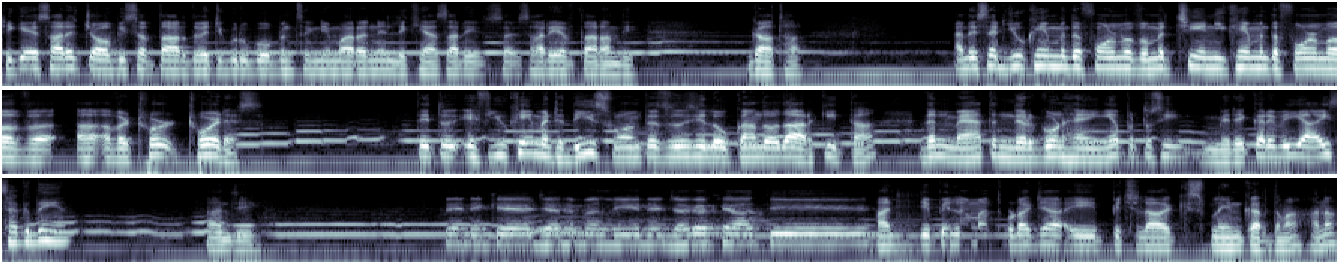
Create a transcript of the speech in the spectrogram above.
ਠੀਕ ਹੈ ਇਹ ਸਾਰੇ 24 ਅਵਤਾਰ ਦੇ ਵਿੱਚ ਗੁਰੂ ਗੋਬਿੰਦ ਸਿੰਘ ਜੀ ਮਹਾਰਾਜ ਨੇ ਲਿਖਿਆ ਸਾਰੇ ਸਾਰੇ ਅਵਤਾਰਾਂ ਦੀ ਗਾਥਾ and they said you came in the form of a machi and you came in the form of a, of a tor- tortoise. ਤੇ ਤੂੰ if you came into these forms ਤੇ ਤੁਸੀਂ ਲੋਕਾਂ ਦਾ ਉਧਾਰ ਕੀਤਾ then ਮੈਂ ਤਾਂ ਨਿਰਗੁਣ ਹੈ ਹੀ ਆ ਪਰ ਤੁਸੀਂ ਮੇਰੇ ਘਰ ਵੀ ਆ ਹੀ ਸਕਦੇ ਆ ਹਾਂਜੀ। ਤਿਨ ਕੇ ਜਨਮ ਲੀਨ ਜਗ ਖਿਆਤੀ। ਹਾਂਜੀ ਪਹਿਲਾਂ ਮੈਂ ਥੋੜਾ ਜਿਹਾ ਇਹ ਪਿਛਲਾ ਐਕਸਪਲੇਨ ਕਰ ਦਵਾਂ ਹਨਾ?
